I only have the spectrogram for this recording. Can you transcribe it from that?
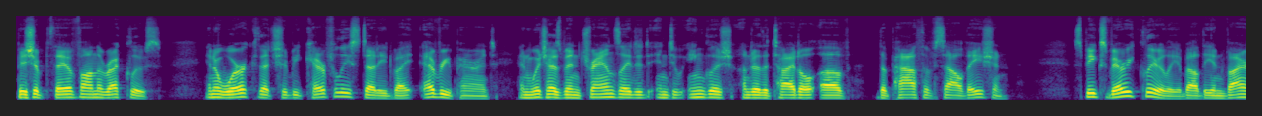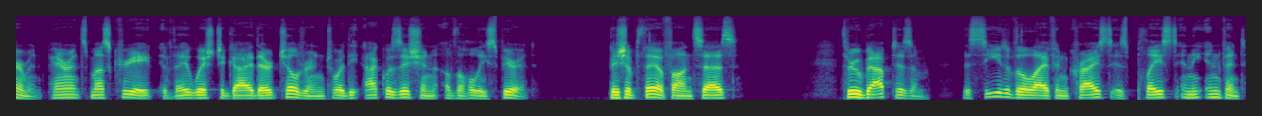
Bishop Theophan the Recluse, in a work that should be carefully studied by every parent and which has been translated into English under the title of The Path of Salvation, speaks very clearly about the environment parents must create if they wish to guide their children toward the acquisition of the Holy Spirit. Bishop Theophan says Through baptism, the seed of the life in Christ is placed in the infant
